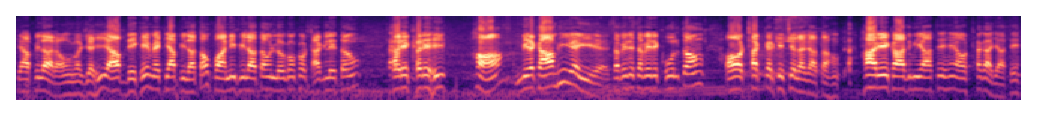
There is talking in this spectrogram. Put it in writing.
क्या पिला रहा हूँ? यही आप देखे मैं क्या पिलाता हूँ। पानी पिलाता हूँ लोगों को ठग लेता हूँ। खड़े खड़े ही। हाँ मेरा काम ही यही है। सवेरे सवेरे खोलता हूँ और ठग करके चला जाता हूँ। हर एक आदमी आते हैं और ठगा जाते हैं।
